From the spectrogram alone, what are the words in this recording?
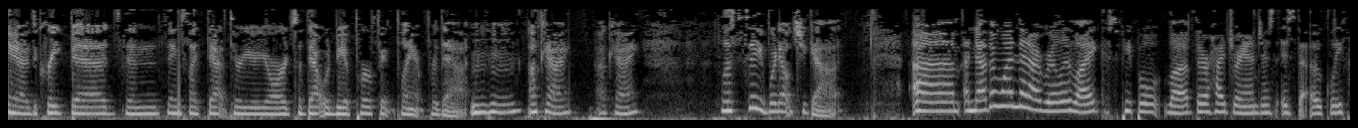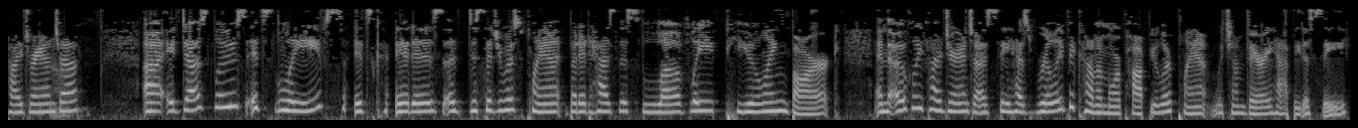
you know, the creek beds and things like that through your yard. So that would be a perfect plant for that. hmm Okay. Okay. Let's see what else you got. Um, another one that I really like because people love their hydrangeas is the oak leaf hydrangea. Uh, it does lose its leaves. It's it is a deciduous plant, but it has this lovely peeling bark. And the oak leaf hydrangea, I see, has really become a more popular plant, which I'm very happy to see.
